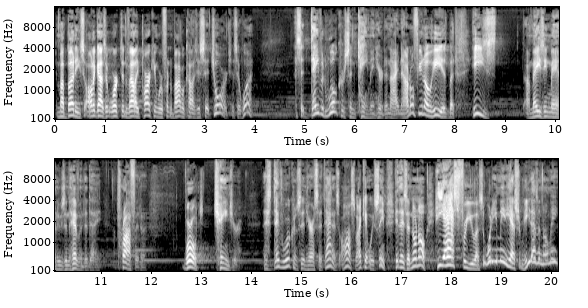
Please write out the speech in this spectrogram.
and my buddies, all the guys that worked in the valet parking, were from the Bible college. They said, George. I said, what? I said, David Wilkerson came in here tonight. Now, I don't know if you know who he is, but he's an amazing man who's in heaven today, a prophet, a world changer. They said, David Wilkerson's in here. I said, that is awesome. I can't wait to see him. They said, no, no, he asked for you. I said, what do you mean he asked for me? He doesn't know me.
